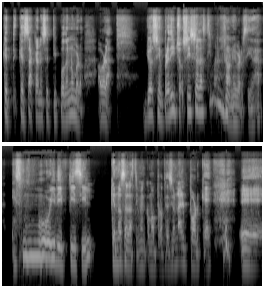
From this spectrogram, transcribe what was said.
que, que sacan ese tipo de número. Ahora, yo siempre he dicho, si se lastiman en la universidad, es muy difícil que no se lastimen como profesional porque eh,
